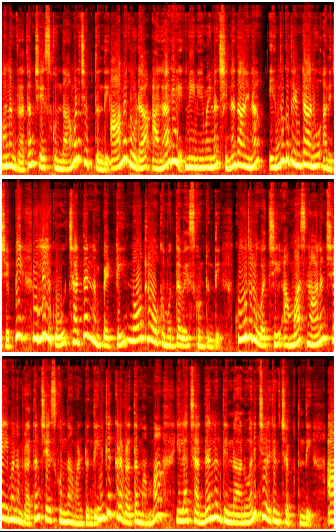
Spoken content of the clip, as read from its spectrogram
మనం వ్రతం చేసుకుందామని చెప్తుంది. ఆమె కూడా అలాగే నేనేమైనా చిన్నదానినా? ఎందుకు తింటాను? అని చెప్పి పిల్లలకు చద్దన్నం పెట్టి నోట్లో ఒక ముద్ద వేసుకుంటుంది. కూతురు వచ్చి అమ్మా స్నానం చేయి మనం వ్రతం చేసుకుందామంటుంది ఇంకెక్కడ వ్రతం అమ్మ? ఇలా చద్దన్నం తిన్నాను అని జరిగింది చెప్తుంది. ఆ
